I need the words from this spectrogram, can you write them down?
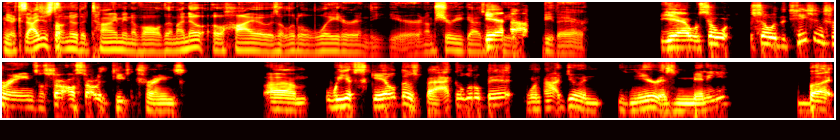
Yeah, because I just don't know the timing of all of them. I know Ohio is a little later in the year, and I'm sure you guys will Yeah. be, be there. Yeah, well, so so the teaching trains. I'll start. I'll start with the teaching trains. Um, we have scaled those back a little bit. We're not doing near as many, but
